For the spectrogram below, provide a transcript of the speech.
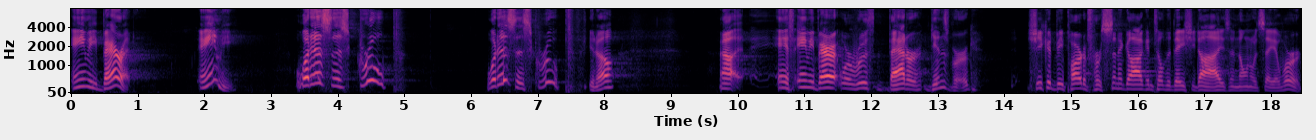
Amy Barrett, Amy, what is this group? What is this group? You know? Now, if Amy Barrett were Ruth Bader Ginsburg, she could be part of her synagogue until the day she dies and no one would say a word.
